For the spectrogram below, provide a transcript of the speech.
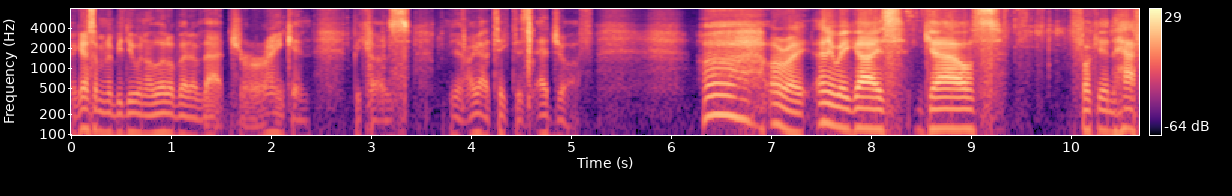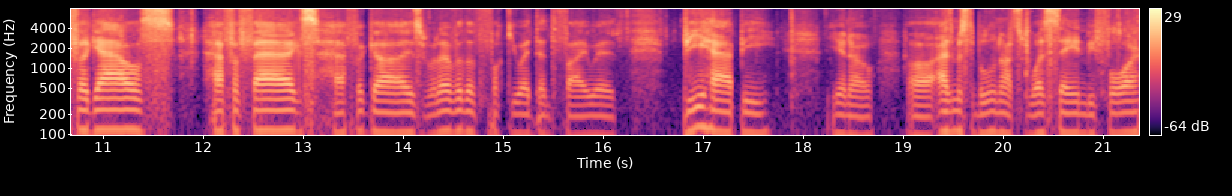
I guess I'm gonna be doing a little bit of that drinking because you know I gotta take this edge off. All right. Anyway, guys, gals, fucking half a gals, half a fags, half a guys, whatever the fuck you identify with, be happy. You know, uh, as Mr. Balloon Knots was saying before,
